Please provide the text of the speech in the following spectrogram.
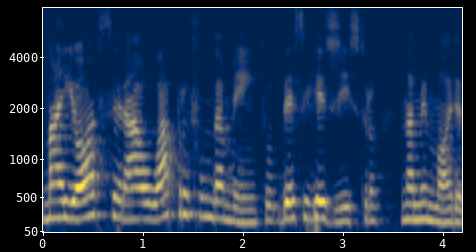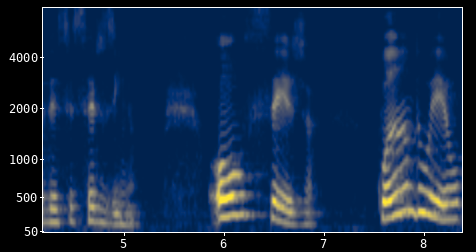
maior será o aprofundamento desse registro na memória desse serzinho. Ou seja, quando eu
